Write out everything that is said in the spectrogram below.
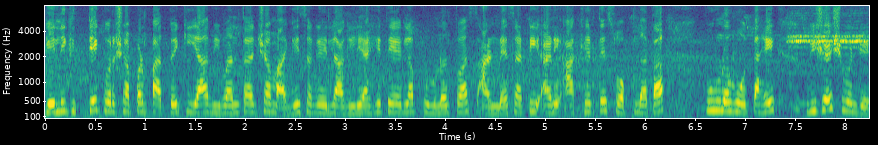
गेली कित्येक वर्ष आपण पाहतोय की या विमानतळाच्या मागे सगळे लागले आहे ते याला पूर्णत्वास आणण्यासाठी आणि अखेर ते स्वप्न आता पूर्ण होत आहे. विशेष म्हणजे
